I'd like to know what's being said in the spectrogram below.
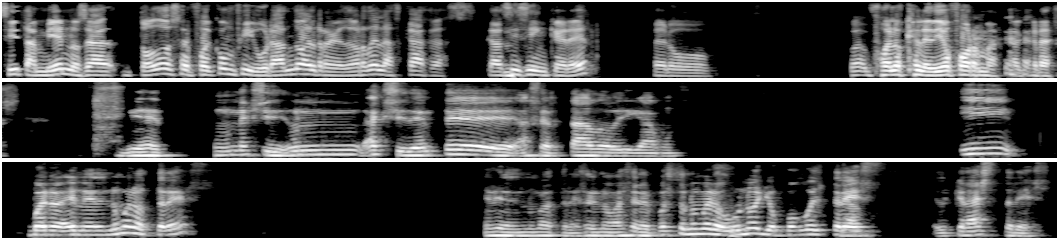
Sí, también, o sea, todo se fue configurando alrededor de las cajas, casi sin querer, pero fue, lo que le dio forma a Crash. Bien, un, un accidente acertado, digamos. Y bueno, en el número 3, en el número 3, no va a ser el puesto número 1, yo pongo el 3, el Crash 3.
